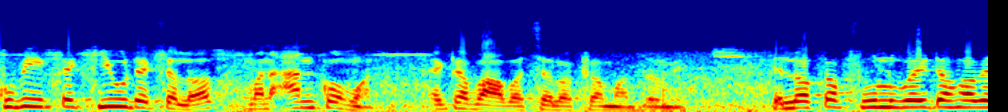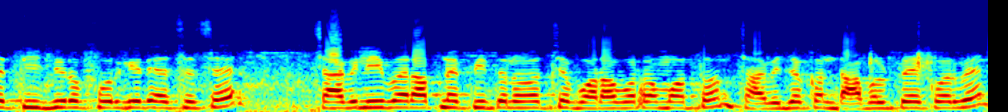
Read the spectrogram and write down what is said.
খুবই একটা কিউট একটা লক মানে আনকমন একটা বাব আছে লকটার মাধ্যমে। এই লকটা ফুল বইটা হবে থ্রি জিরো ফোর গেট এসেছে চাবি লিভার আপনার পিতল হচ্ছে বড় মতন। চাবি যখন ডাবল প্লে করবেন,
